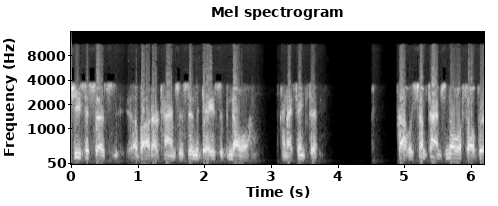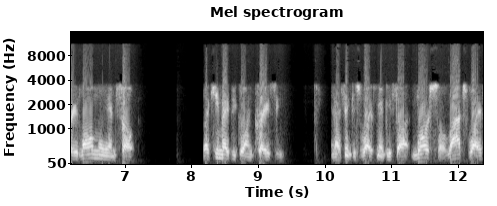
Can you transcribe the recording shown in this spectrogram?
Jesus says about our times is in the days of Noah. And I think that probably sometimes Noah felt very lonely and felt like he might be going crazy. And I think his wife maybe thought more so. Lot's wife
